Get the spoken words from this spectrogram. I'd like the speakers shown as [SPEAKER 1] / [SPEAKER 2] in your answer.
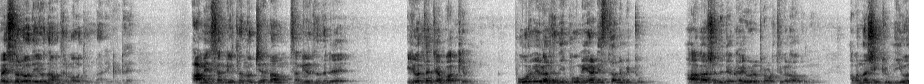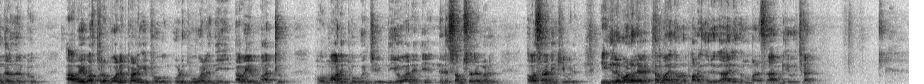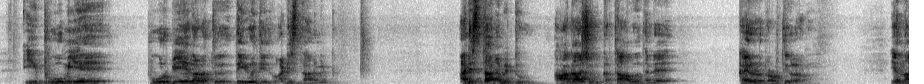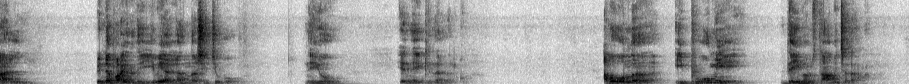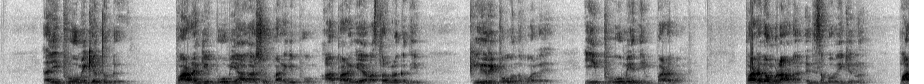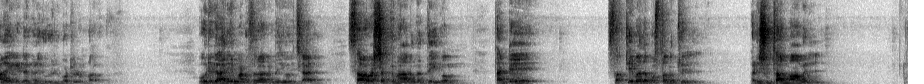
[SPEAKER 1] ക്രൈസ്തവരോ ദൈവനാമത്തിന് മഹത്വം ഉണ്ടായിരിക്കട്ടെ. ആമീൻ. സങ്കീർത്തം നൂറ്റി രണ്ടാം സങ്കീർത്തത്തിന്റെ ഇരുപത്തഞ്ചാം വാക്യം. പൂർവികകാലത്ത് നീ ഭൂമിയെ അടിസ്ഥാനം വിട്ടു ആകാശത്തിന്റെ കൈയുടെ പ്രവൃത്തികളാകുന്നു. അവ നശിക്കും നീയോ നിലനിൽക്കും. അവയെ വസ്ത്രം പോലെ പഴകിപ്പോകും. ഉടുപ്പ് പോലെ നീ അവയെ മാറ്റും. അവ മാറിപ്പോവുകയും ചെയ്യും. നീയോ അനന്യെ നിരസംസരങ്ങൾ അവസാനിക്കുവിടും ഇതിൽ വളരെ വ്യക്തമായി നമ്മൾ പറയുന്നൊരു കാര്യം നമ്മൾ മനസ്സിലാക്കേണ്ടി ചോദിച്ചാൽ ഈ ഭൂമിയെ പൂർവീയ കാലത്ത് ദൈവം ചെയ്തു അടിസ്ഥാനമിട്ടു. അടിസ്ഥാനമിട്ടു ആകാശം കർത്താവ് തന്റെ കൈകളുടെ പ്രവൃത്തികളാണ്. എന്നാൽ പിന്നെ പറയുന്നത് ഇവയെല്ലാം നശിച്ചു പോകും. നീയോ എന്നേക്കും നിലനിൽക്കും. അപ്പോൾ ഒന്ന് ഈ ഭൂമി ദൈവം സ്ഥാപിച്ചതാണ്. അതായത് ഈ ഭൂമിക്ക് എന്തുണ്ട്? പഴകി ഭൂമി ആകാശവും പഴകിപ്പോവും. ആ പഴകിയ വസ്ത്രങ്ങളൊക്കെ നീയും കീറിപ്പോകുന്ന പോലെ ഈ ഭൂമി നീയും പഴകും. പഴകുമ്പോഴാണ് എന്ത് സംഭവിക്കുന്നത്? പല ഇടങ്ങളിൽ ഉരുൾപൊട്ടലുണ്ടാകുന്നത് ഒരു കാര്യം മനസ്സിലാക്കേണ്ടത് ചോദിച്ചാൽ സർവശക്തനാകുന്ന ദൈവം തന്റെ സത്യവേദ പുസ്തകത്തിൽ പരിശുദ്ധാത്മാവിൽ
